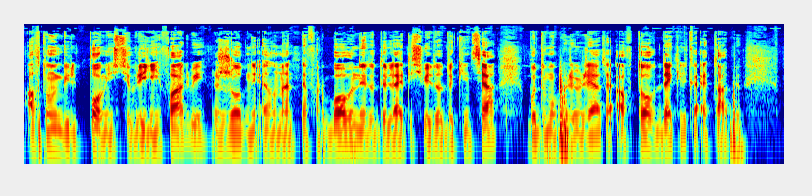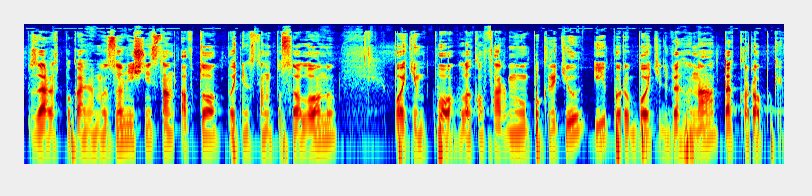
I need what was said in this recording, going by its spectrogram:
Автомобіль повністю в рідній фарбі, жодний елемент не фарбований. Додивляйтесь відео до кінця. Будемо перевіряти авто в декілька етапів. Зараз покажемо зовнішній стан авто, потім стан по салону, потім по лакофарбному покриттю і по роботі двигуна та коробки.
